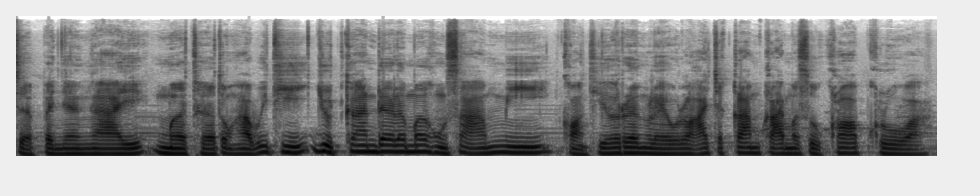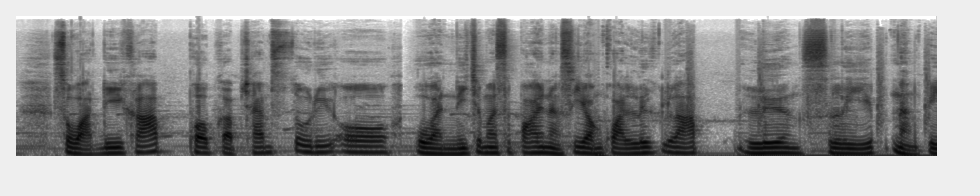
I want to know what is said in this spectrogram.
จะเป็นยังไง เมื่อเธอต้องหาวิธีหยุดการเดินละเมอของสามี ก่อนที่เรื่องเลวร้ายจะกล้ำกลายมาสู่ครอบครัว สวัสดีครับ พบกับแชมป์สตูดิโอวันนี้จะมาสปอยหนังสยองขวัญลึกลับ เรื่อง Sleep หนังปี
